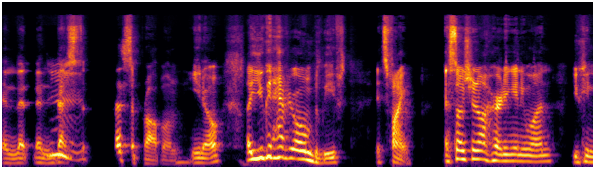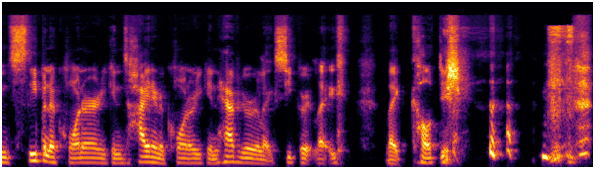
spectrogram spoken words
and that and that's Mm. the, that's the problem you know? Like you can have your own beliefs it's fine. As long as you're not hurting anyone you can sleep in a corner you can hide in a corner you can have your like secret like like cultish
